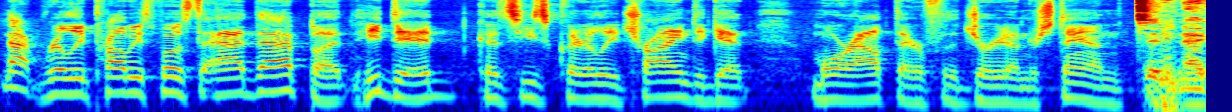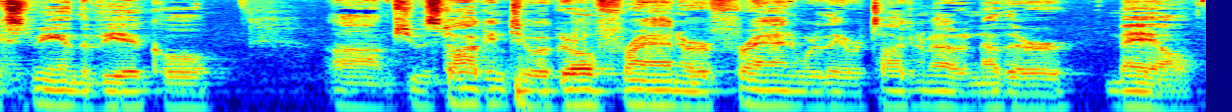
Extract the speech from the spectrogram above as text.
Not really probably supposed to add that, but he did because he's clearly trying to get more out there for the jury to understand. sitting next to me in the vehicle. Um, she was talking to a girlfriend or a friend where they were talking about another male.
